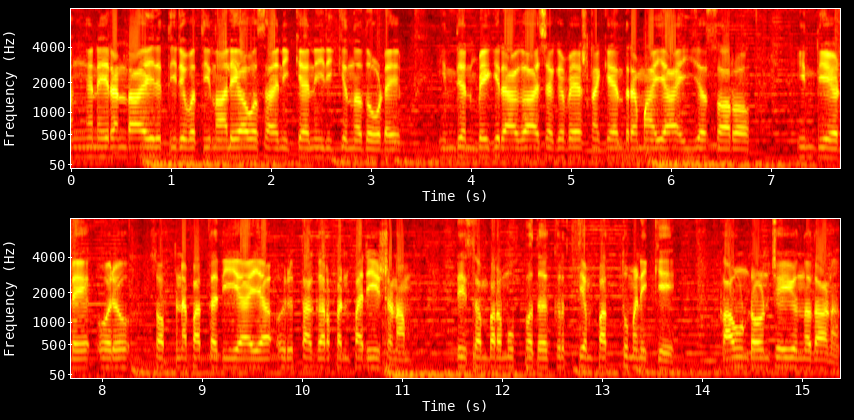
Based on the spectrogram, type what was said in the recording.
അങ്ങനെ രണ്ടായിരത്തി ഇരുപത്തിനാല് അവസാനിക്കാനിരിക്കുന്നതോടെ ഇന്ത്യൻ ബഹിരാകാശ ഗവേഷണ കേന്ദ്രമായ ഐ എസ് ആർ ഇന്ത്യയുടെ ഒരു സ്വപ്ന പദ്ധതിയായ ഒരു തകർപ്പൻ പരീക്ഷണം ഡിസംബർ മുപ്പത് കൃത്യം പത്തു മണിക്ക് കൗണ്ട് ഓൺ ചെയ്യുന്നതാണ്.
